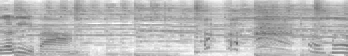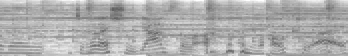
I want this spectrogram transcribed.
哲理吧？朋友们准备来数鸭子了，你们好可爱。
